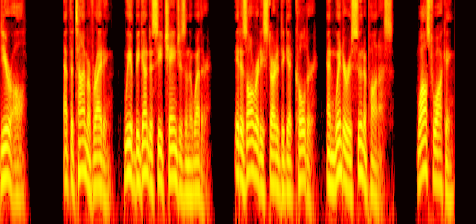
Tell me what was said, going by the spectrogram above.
Dear all. At the time of writing, we have begun to see changes in the weather. It has already started to get colder, and winter is soon upon us. Whilst walking,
